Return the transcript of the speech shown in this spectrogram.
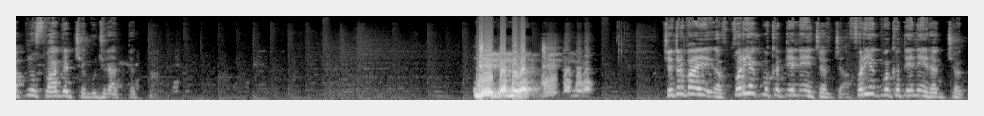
આપનું સ્વાગત છે ગુજરાત તકમાં. જી ધન્યવાદ. ચિત્રભાઈ ફરી એક વખત એને ચર્ચા ફરી એક વખત એને રકજક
